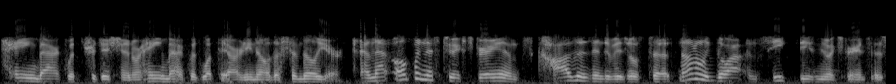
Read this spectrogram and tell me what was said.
hanging back with tradition or hanging back with what they already know, the familiar. And that openness to experience causes individuals to not only go out and seek these new experiences,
